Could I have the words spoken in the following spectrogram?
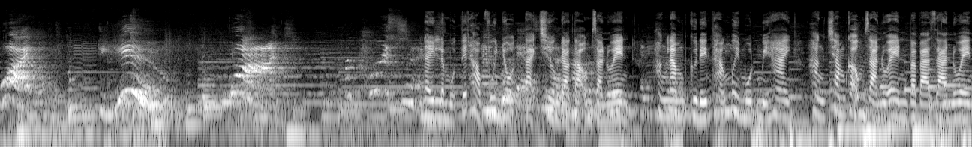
What do you want for Christmas? Đây là một tiết học vui nhộn tại trường đào tạo ông già Noel. Hàng năm cứ đến tháng 11, 12, hàng trăm các ông già Noel và bà già Noel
